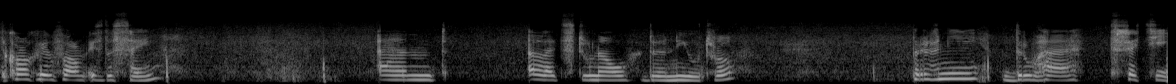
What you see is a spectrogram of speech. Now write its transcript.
the colloquial form is the same and let's do now the neutral. První, druhé, třetí,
